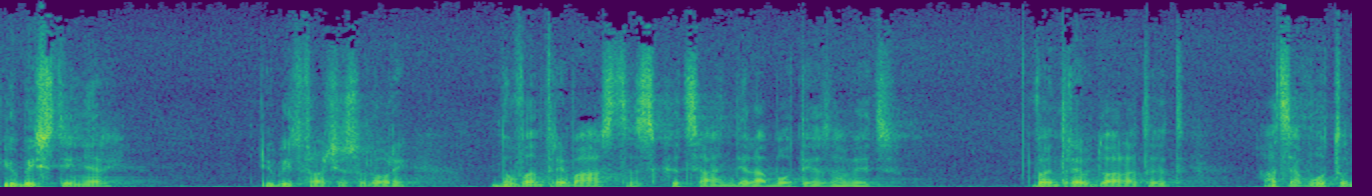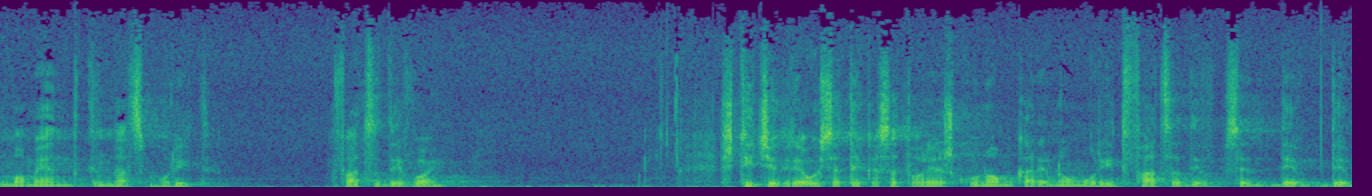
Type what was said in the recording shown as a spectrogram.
Iubiți tineri, iubiți frate și surori, nu vă întreb astăzi câți ani de la botez aveți. Vă întreb doar atât. Ați avut un moment când ați murit față de voi? Știi ce greu să te căsătorești cu un om care nu a murit față de, de, de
